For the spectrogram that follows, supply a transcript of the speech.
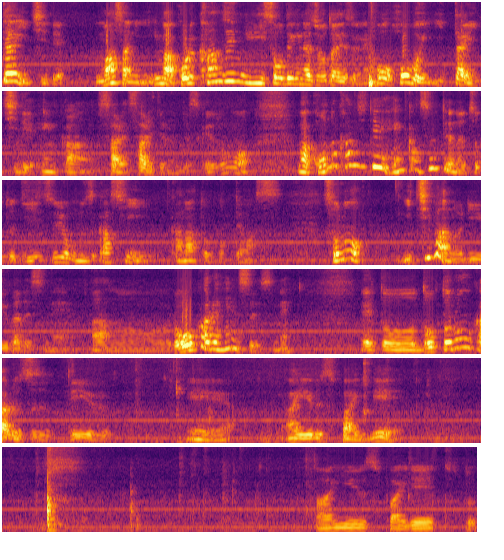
対1でまさに今これ完全に理想的な状態ですよね。ほぼ1対1で変換されされてるんですけれどもまあこんな感じで変換するっていうのはちょっと事実上難しいかなと思ってます。その一番の理由がですねあのローカル変数ですね。えっとドットローカルズっていう、えー、IL スパイで IL スパイでちょっと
